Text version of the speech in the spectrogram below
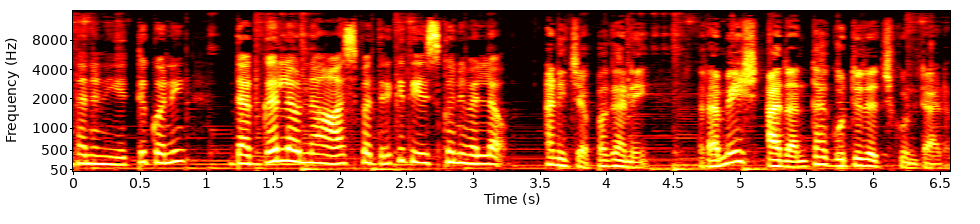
తనని ఎత్తుకొని దగ్గరలో ఉన్న ఆసుపత్రికి తీసుకుని వెళ్ళావు. అని చెప్పగానే రమేష్ అదంతా గుర్తు తెచ్చుకుంటాడు.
